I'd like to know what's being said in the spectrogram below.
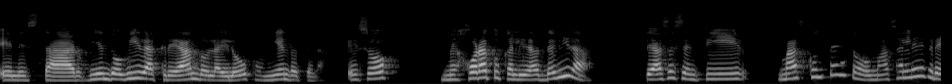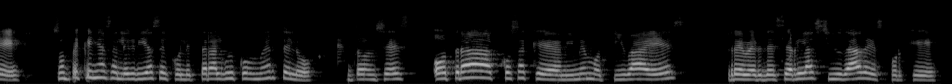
el estar viendo vida, creándola y luego comiéndotela. Eso mejora tu calidad de vida, te hace sentir más contento, más alegre. Son pequeñas alegrías el colectar algo y comértelo. Entonces, otra cosa que a mí me motiva es reverdecer las ciudades, porque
